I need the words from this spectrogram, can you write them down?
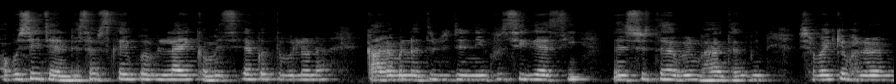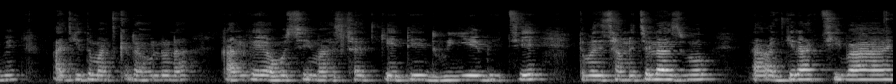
অবশ্যই চ্যানেলটা সাবস্ক্রাইব করবেন লাইক কমেন্ট শেয়ার করতে বলল না। কাল আবার নতুন ভিডিও নিয়ে খুব শীঘ্রই আসি সুস্থ থাকবেন, ভালো থাকবেন, সবাইকে ভালো রাখবেন। আজকে তো মাছ কাটা হলো না। কালকে অবশ্যই মাছ টাছ কেটে, ধুইয়ে, বেছে তোমাদের সামনে চলে আসব। তা আজকে রাখছি বাই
